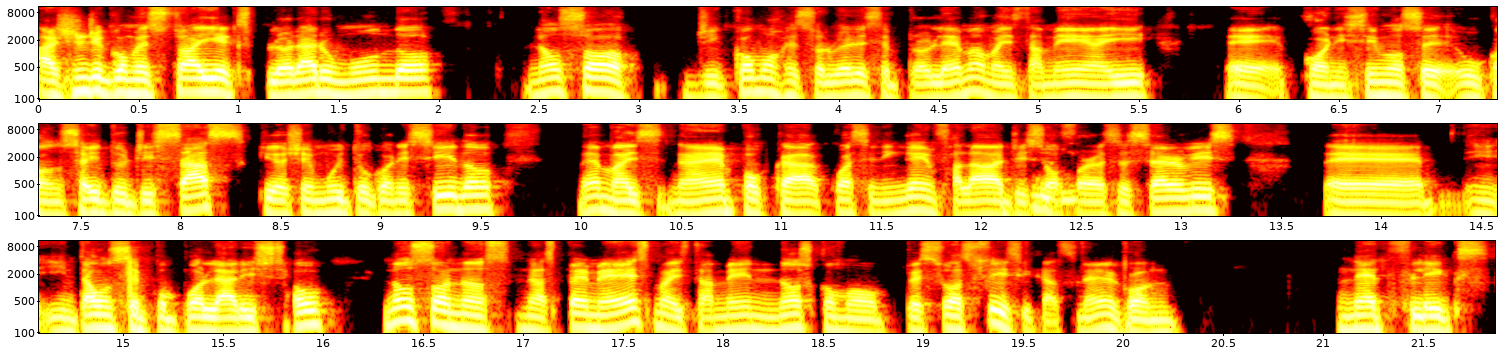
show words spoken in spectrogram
A gente começou a explorar o mundo, não só de como resolver esse problema, mas também aí é, conhecemos o conceito de SaaS, que hoje é muito conhecido, né? mas na época quase ninguém falava de software as a service, é, então se popularizou, não só nas, nas PMEs, mas também nós como pessoas físicas, né? com Netflix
